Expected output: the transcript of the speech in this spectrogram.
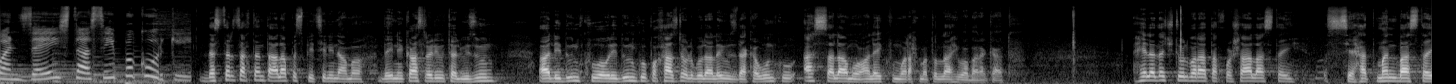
ښوونځی ستاسې په کور کې. د ستر څښتن تعالی په سپېڅلي نامه د انعکاس راډیو تلویزیون لیدونکو او اورېدونکو په خاص ډول ګلالیو زده کوونکو السلام علیکم ورحمت الله وبرکاته هیله ده چې ټول به راته خوشحاله استئ صحتمند به استئ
